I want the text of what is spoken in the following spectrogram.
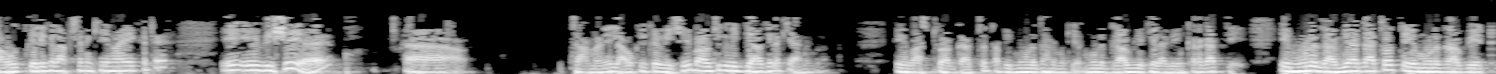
පෞද්ගලික ලක්ෂණ කියනවා එකට ඒ ඒ විෂය සාමාන්‍ය ලෞකික විෂය භෞතික විද්‍යාව කියලා කියනවා. ඒ වස්තුවක් ගත්තොත් අපි මූල ධර්ම කියලා මූල ද්‍රව්‍ය කියලා වෙන් කරගත්තේ. ඒ මූල ද්‍රව්‍ය ගත්තොත් ඒ මූල ද්‍රව්‍යයට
